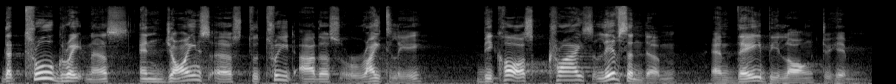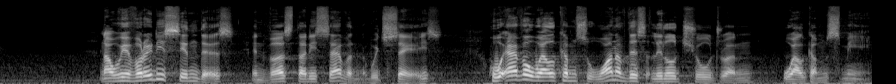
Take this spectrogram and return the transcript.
that true greatness enjoins us to treat others rightly because Christ lives in them and they belong to Him. Now, we have already seen this in verse 37, which says, Whoever welcomes one of these little children welcomes me.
